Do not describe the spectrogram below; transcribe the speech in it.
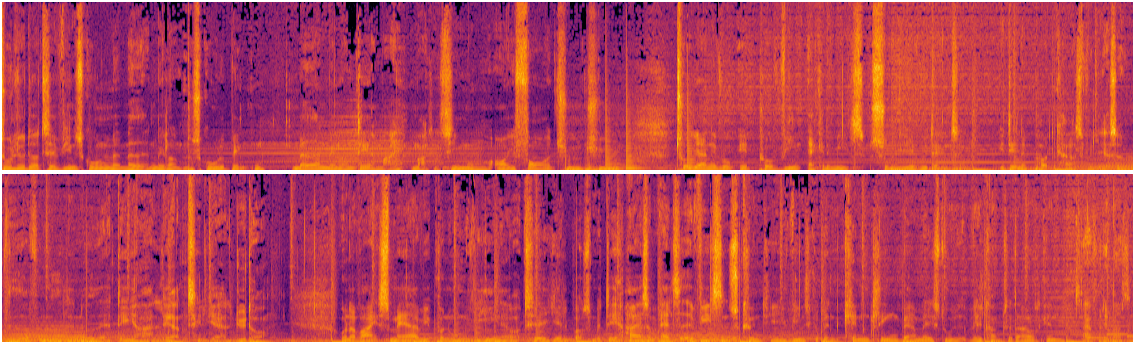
Du lytter til Vinskolen med madanmelderen på skolebænken. Madanmelderen det er mig, Martin Simon, og i foråret 2020 tog jeg niveau 1 på Vinakademiets sommelieruddannelse. I denne podcast vil jeg så videreformidle noget af det, jeg har lært til jer lyttere. Undervejs smager vi på nogle vine, og til at hjælpe os med det har jeg som altid avisens kyndige vinskribent Kende Klingenberg med i studiet. Velkommen til dig, også Kende. Tak for det, Martin.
